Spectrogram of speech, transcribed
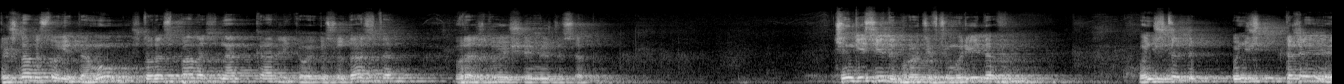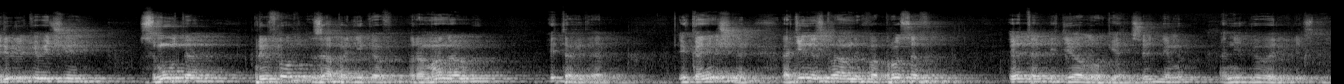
пришла в итоге тому, что распалось на карликовое государство, враждующее между собой. Чингисиды против тимуридов, уничтожение Рюриковичей, смута, приход западников Романовых и так далее. И, конечно, один из главных вопросов – это идеология. Сегодня мы о них говорили здесь.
